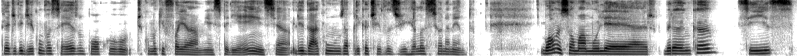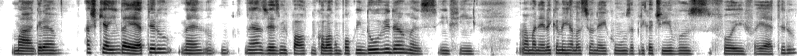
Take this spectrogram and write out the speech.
para dividir com vocês um pouco de como que foi a minha experiência lidar com os aplicativos de relacionamento. Bom, eu sou uma mulher branca, cis, magra, acho que ainda é hétero, né? né? Às vezes me, me coloca um pouco em dúvida, mas enfim, a maneira que eu me relacionei com os aplicativos foi, foi hétero.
